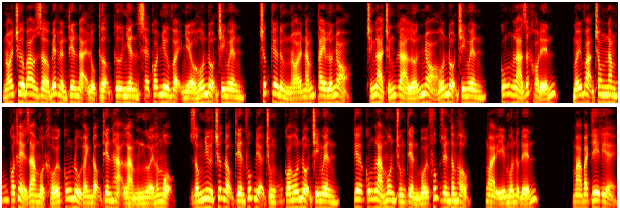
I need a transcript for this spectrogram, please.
Nói chưa bao giờ biết huyền thiên đại lục thượng cư nhiên sẽ có như vậy nhiều hỗn độn chi nguyên, trước kia đừng nói nắm tay lớn nhỏ, chính là trứng gà lớn nhỏ hỗn độn chi nguyên, cũng là rất khó đến, mấy vạn trong năm có thể ra một khối cũng đủ hành động thiên hạ làm người hâm mộ, giống như trước động thiên phúc địa trung có hỗn độn chi nguyên, kia cũng là môn trung tiền bối phúc duyên thâm hậu, ngoài ý muốn được đến. Mà bạch đi kìa,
